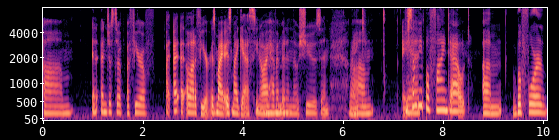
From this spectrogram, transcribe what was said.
um, and, and just a, a fear of I, I, a lot of fear is my is my guess. You know, I haven't been in those shoes, and Right. um, Do some people find out um, before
